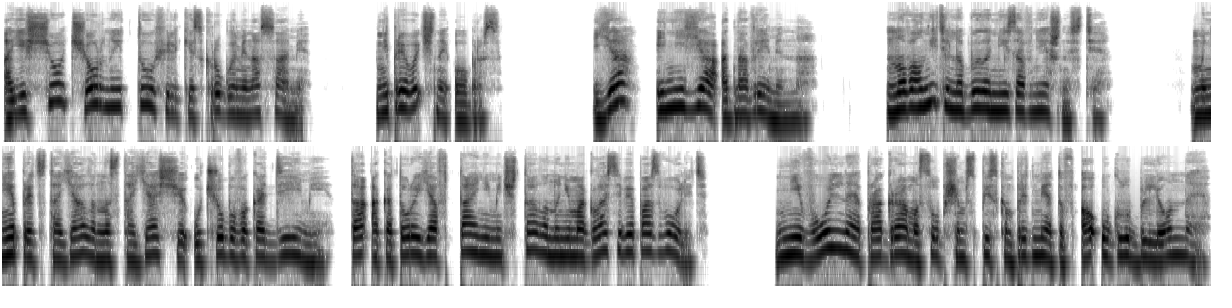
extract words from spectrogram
а еще черные туфельки с круглыми носами. Непривычный образ. Я и не я одновременно. Но волнительно было не из-за внешности. Мне предстояла настоящая учеба в академии, та, о которой я втайне мечтала, но не могла себе позволить. Не вольная программа с общим списком предметов, а углубленная,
